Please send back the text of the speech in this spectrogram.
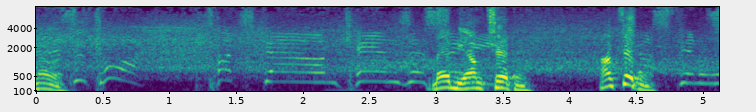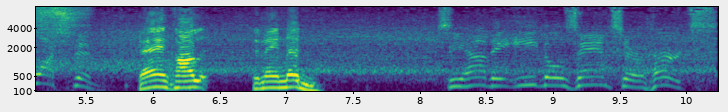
No. Touchdown, Kansas Maybe I'm tripping. I'm tripping. They ain't call it. It ain't nothing. See how the Eagles answer hurts.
